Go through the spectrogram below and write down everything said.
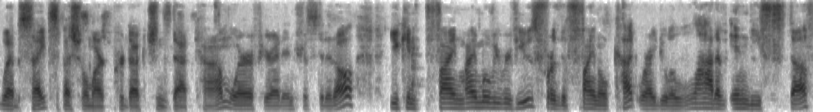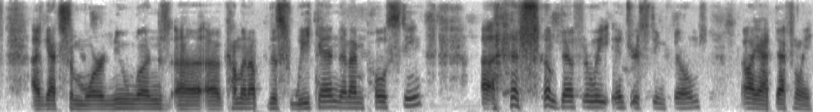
website, specialmarkproductions.com, where if you're interested at all, you can find my movie reviews for the final cut, where I do a lot of indie stuff. I've got some more new ones uh, uh, coming up this weekend that I'm posting. Uh, some definitely interesting films. Oh, yeah, definitely.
